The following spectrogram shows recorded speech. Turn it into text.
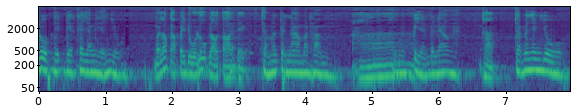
รูปเด็กๆก็ยังเห็นอยู่ เหมือนเรากลับไปดูรูปเราตอนเด็กแต่มันเป็นนามธรรมอ่าคือมันเปลี่ยนไปแล้วไงครับ แต่มันยังอยู่อืม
